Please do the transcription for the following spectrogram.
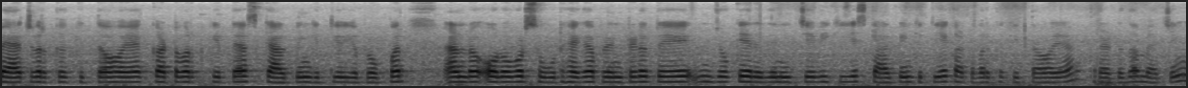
ਪੈਚ ਵਰਕ ਕੀਤਾ ਹੋਇਆ ਕੱਟ ਵਰਕ ਕੀਤਾ ਸਕੈਲਪਿੰਗ ਕੀਤੀ ਹੋਈ ਹੈ ਪ੍ਰੋਪਰ ਐਂਡ 올 ਓਵਰ ਸੂਟ ਹੈਗਾ ਪ੍ਰਿੰਟਡ ਤੇ ਜੋ ਘੇਰੇ ਦੇ ਨੀਚੇ ਵੀ ਕੀ ਹੈ ਸਕੈਲਪਿੰਗ ਕੀਤੀ ਹੈ ਕੱਟ ਵਰਕ ਕੀਤਾ ਹੋਇਆ ਥਰੈਡ ਦਾ ਮੈਚਿੰਗ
